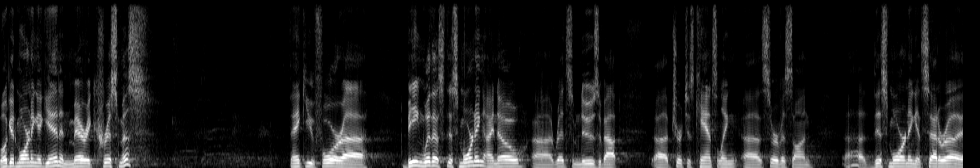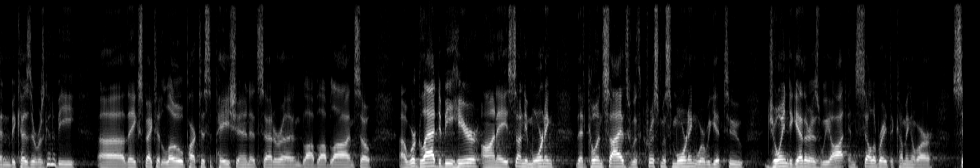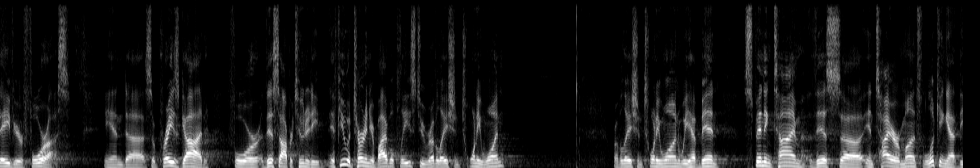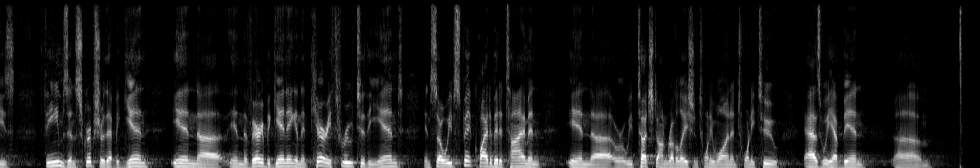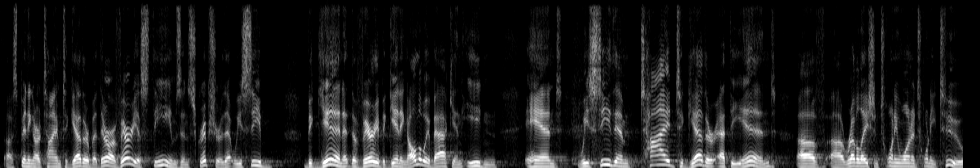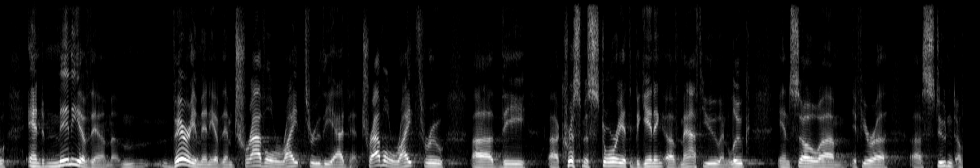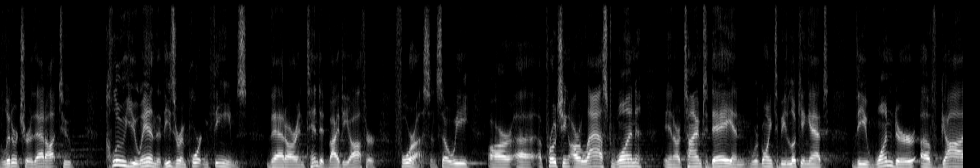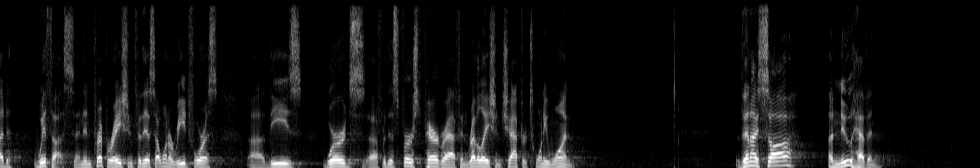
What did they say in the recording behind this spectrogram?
Well, good morning again and Merry Christmas. Thank you for uh, being with us this morning. I know uh, I read some news about uh, churches canceling uh, service on uh, this morning, et cetera, and because there was going to be, uh, they expected low participation, et cetera, and blah, blah, blah. And so we're glad to be here on a Sunday morning that coincides with Christmas morning where we get to join together as we ought and celebrate the coming of our Savior for us. And uh, so praise God for this opportunity. If you would turn in your Bible, please, to Revelation 21. Revelation 21, we have been spending time this uh, entire month looking at these themes in Scripture that begin in, uh, in the very beginning and then carry through to the end. And so we've spent quite a bit of time in, in uh, or we've touched on Revelation 21 and 22 as we have been um, uh, spending our time together, but there are various themes in Scripture that we see begin at the very beginning, all the way back in Eden, and we see them tied together at the end of uh, Revelation 21 and 22, and many of them, very many of them, travel right through the Advent, travel right through uh, the uh, Christmas story at the beginning of Matthew and Luke. And so, um, if you're a a student of literature, that ought to clue you in that these are important themes that are intended by the author for us. And so we are uh, approaching our last one in our time today, and we're going to be looking at the wonder of God with us. And in preparation for this, I want to read for us uh, these words uh, for this first paragraph in Revelation chapter 21. Then I saw a new heaven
